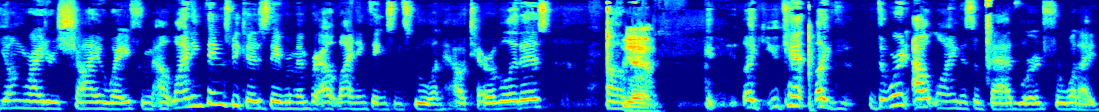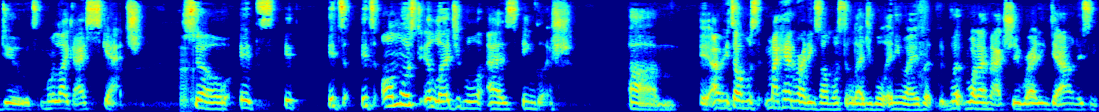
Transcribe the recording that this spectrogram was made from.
young writers shy away from outlining things because they remember outlining things in school and how terrible it is. Um, yeah. Like you can't like the word outline is a bad word for what I do. It's more like I sketch. So it's it it's it's almost illegible as English. Um, I mean, it's almost my handwriting is almost illegible anyway, but, but what I'm actually writing down isn't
